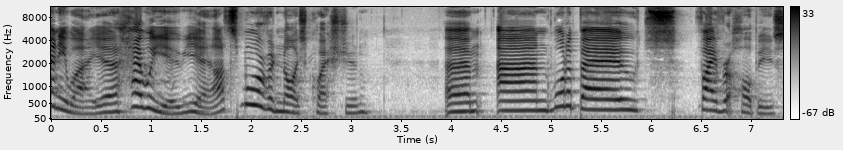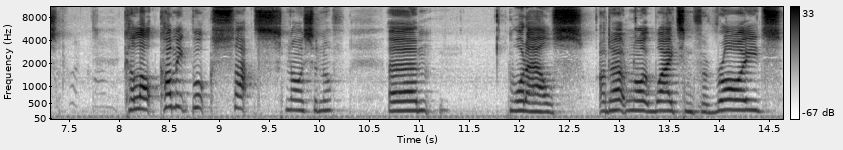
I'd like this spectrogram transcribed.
Anyway, uh, how are you? Yeah, that's more of a nice question. Um, and what about favourite hobbies? Collect comic books, that's nice enough. Um, what else? I don't like waiting for rides.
